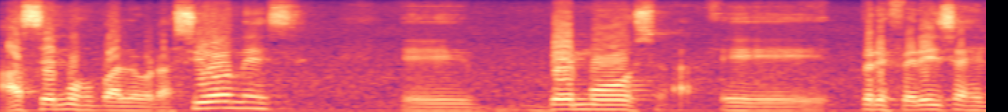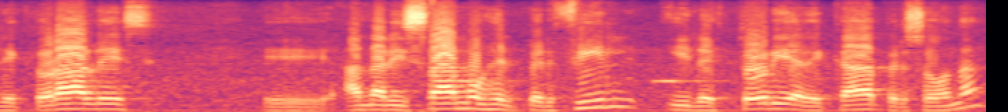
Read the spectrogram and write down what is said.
Hacemos valoraciones, eh, vemos eh, preferencias electorales, eh, analizamos el perfil y la historia de cada persona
